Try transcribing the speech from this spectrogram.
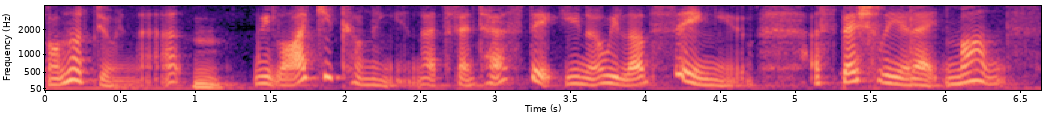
I'm not doing that. We like you coming in. That's fantastic. You know, we love seeing you, especially at eight months,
